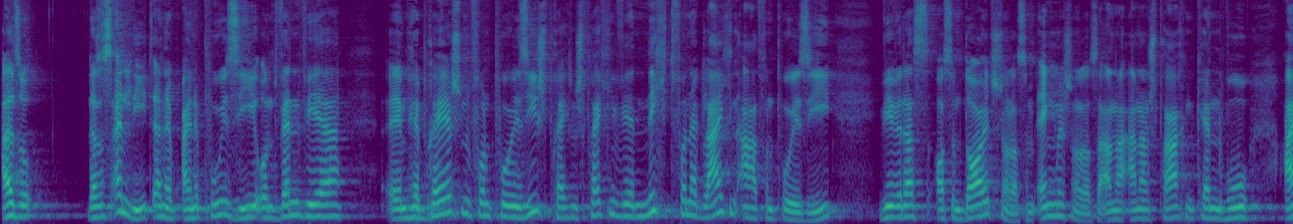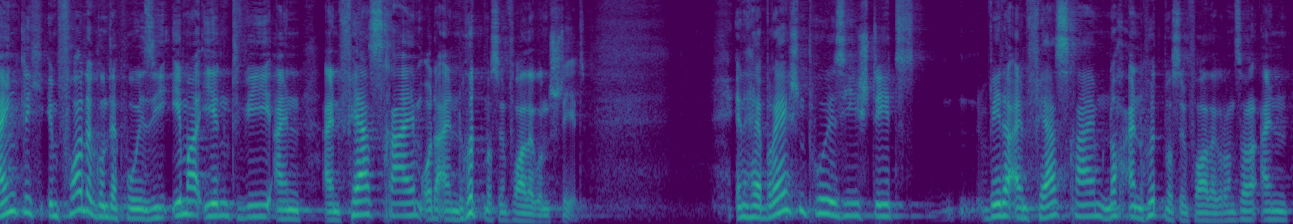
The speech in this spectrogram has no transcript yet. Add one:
Also, das ist ein Lied, eine, eine Poesie. Und wenn wir im Hebräischen von Poesie sprechen, sprechen wir nicht von der gleichen Art von Poesie, wie wir das aus dem Deutschen oder aus dem Englischen oder aus anderen Sprachen kennen, wo eigentlich im Vordergrund der Poesie immer irgendwie ein, ein Versreim oder ein Rhythmus im Vordergrund steht. In der hebräischen Poesie steht weder ein Versreim noch ein Rhythmus im Vordergrund, sondern ein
